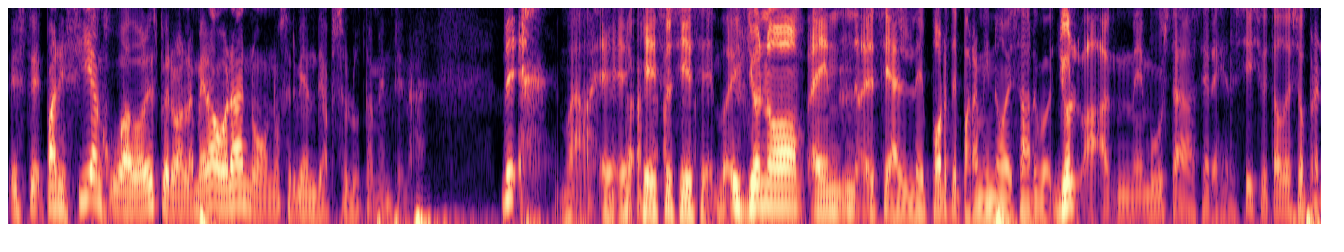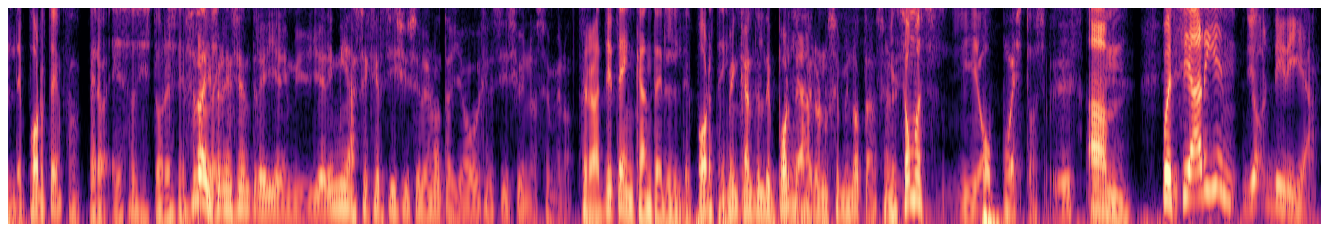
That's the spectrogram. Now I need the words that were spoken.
este, parecían jugadores, pero a la mera hora no, no servían de absolutamente nada. De, wow, eh, eh, que eso sí es. eh, Yo no, en- o sea, el deporte para mí no es algo. Yo ah, me gusta hacer ejercicio y todo eso, pero el deporte, pero esas historias de. Esa es la diferencia entre Jeremy. Jeremy hace ejercicio y se le nota. Yo hago ejercicio y no se me nota. Pero a ti te encanta el deporte. Me encanta el deporte, Ya. pero no se me nota. o sea, Somos y, opuestos. este, Um, pues si alguien, yo diría,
